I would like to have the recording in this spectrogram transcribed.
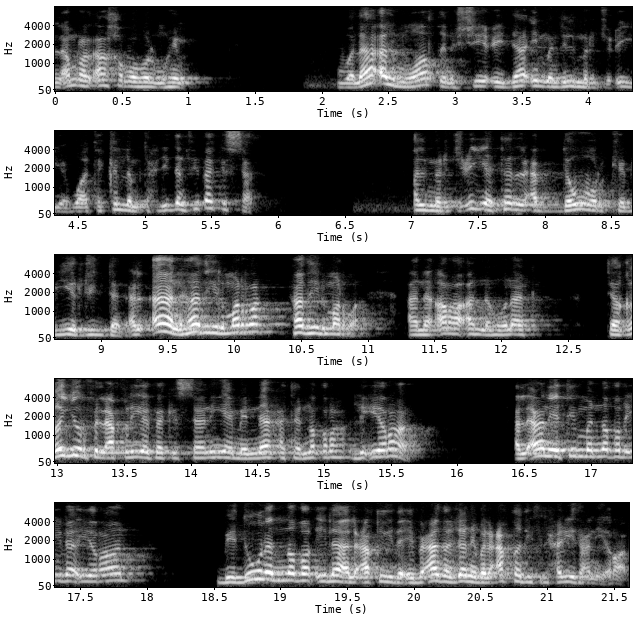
الأمر الآخر وهو المهم ولاء المواطن الشيعي دائما للمرجعية وأتكلم تحديدا في باكستان. المرجعية تلعب دور كبير جدا، الآن هذه المرة هذه المرة أنا أرى أن هناك تغير في العقلية الباكستانية من ناحية النظرة لإيران. الآن يتم النظر إلى إيران بدون النظر إلى العقيدة، إبعاد الجانب العقدي في الحديث عن إيران.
